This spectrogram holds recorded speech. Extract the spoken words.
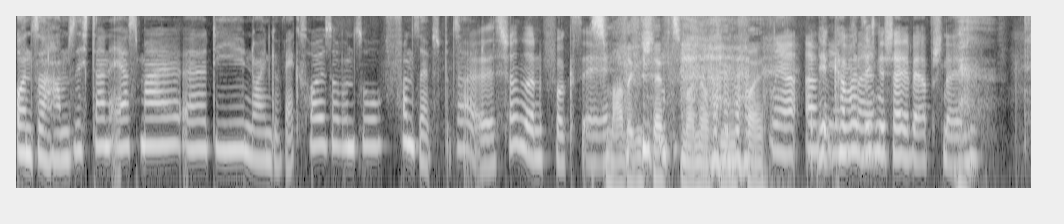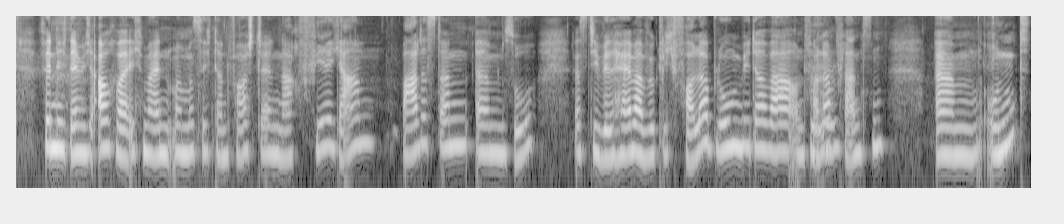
Und so haben sich dann erstmal äh, die neuen Gewächshäuser und so von selbst ja. bezahlt. Das ist schon so ein Fuchs, ey. Smarter Geschäftsmann auf jeden Fall. Ja, auf Dem jeden kann man Fall. sich eine Scheibe abschneiden. Finde ich nämlich auch, weil ich meine, man muss sich dann vorstellen, nach vier Jahren war das dann ähm, so, dass die Wilhelma wirklich voller Blumen wieder war und voller Pflanzen ähm, und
